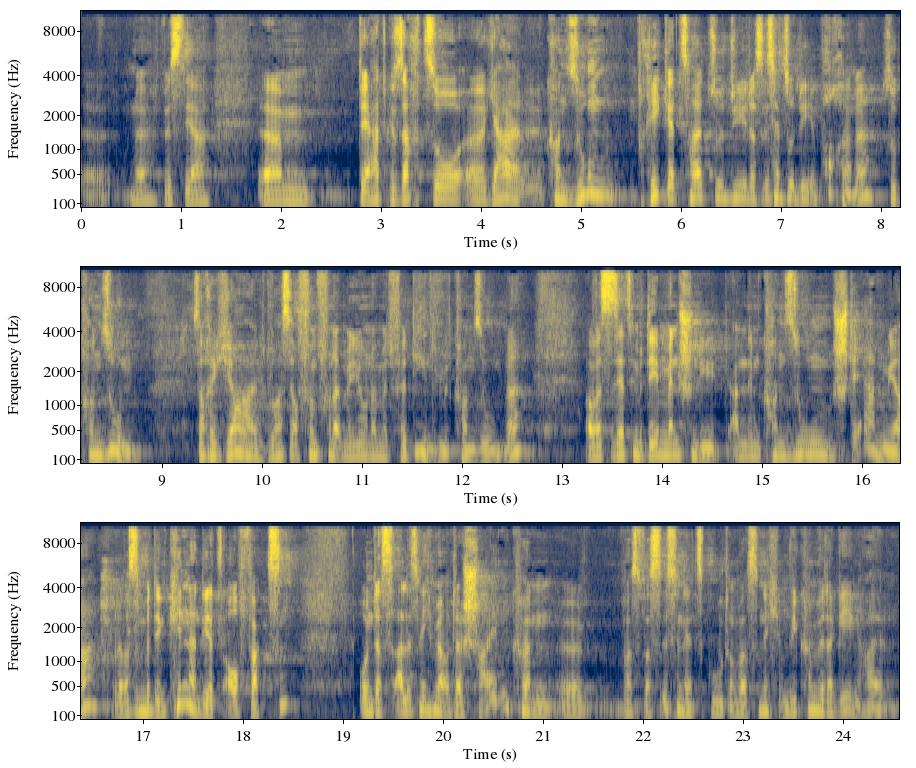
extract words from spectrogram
äh, ne, wisst ihr, ähm, der hat gesagt so, äh, ja, Konsum prägt jetzt halt so die, das ist jetzt so die Epoche, ne? so Konsum. Sage ich, ja, du hast ja auch 500 Millionen damit verdient, mit Konsum. Ne? Aber was ist jetzt mit den Menschen, die an dem Konsum sterben, ja? Oder was ist mit den Kindern, die jetzt aufwachsen und das alles nicht mehr unterscheiden können? Äh, was, was ist denn jetzt gut und was nicht? Und wie können wir dagegen halten?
